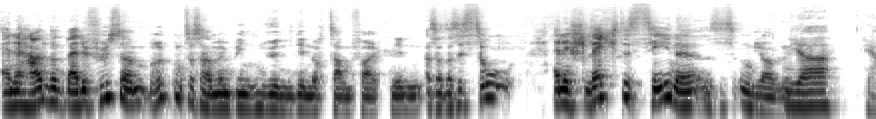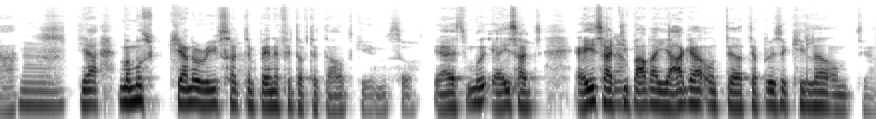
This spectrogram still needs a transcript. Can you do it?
eine Hand und beide Füße am Rücken zusammenbinden würden, die den noch zusammenfalten. Also das ist so eine schlechte Szene, das ist unglaublich. Ja, ja, Hm. ja, man muss Keanu Reeves halt den Benefit of the Doubt geben. So. Er, ist, er ist halt, er ist halt Ja. die Baba Yaga und der, der böse Killer und ja.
